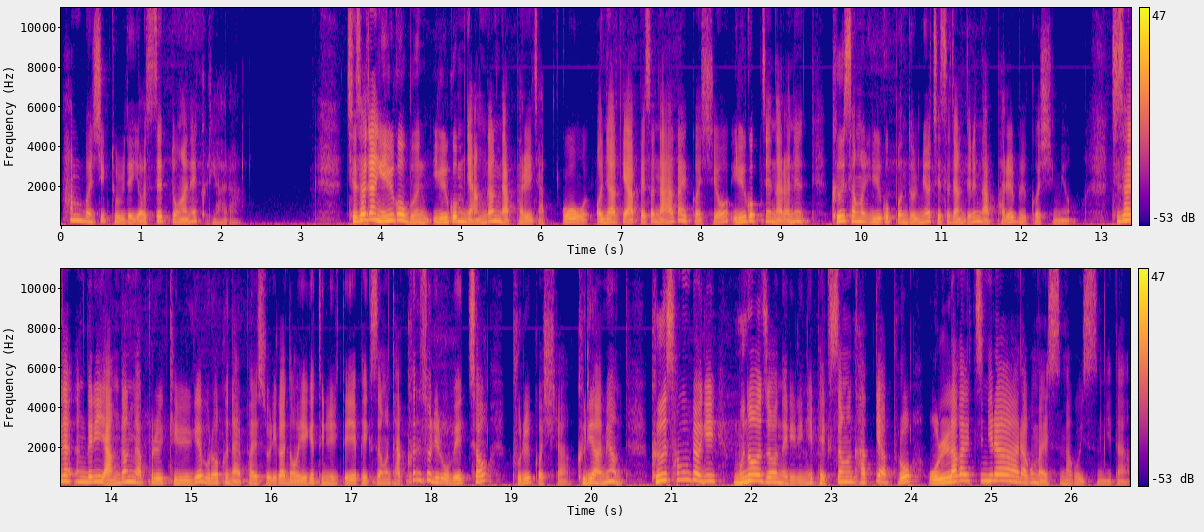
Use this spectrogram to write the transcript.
한 번씩 돌되 엿새 동안에 그리하라. 제사장 일곱은 일곱 양각 나팔을 잡고 언약궤 앞에서 나아갈 것이요 일곱째 나라는 그 성을 일곱 번 돌며 제사장들은 나팔을 불 것이며 제사장들이 양각 나팔을 길게 불어 그 나팔 소리가 너에게 들릴 때에 백성은 다 큰 소리로 외쳐 부를 것이라 그리하면 그 성벽이 무너져 내리리니 백성은 각기 앞으로 올라갈지니라라고 말씀하고 있습니다.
